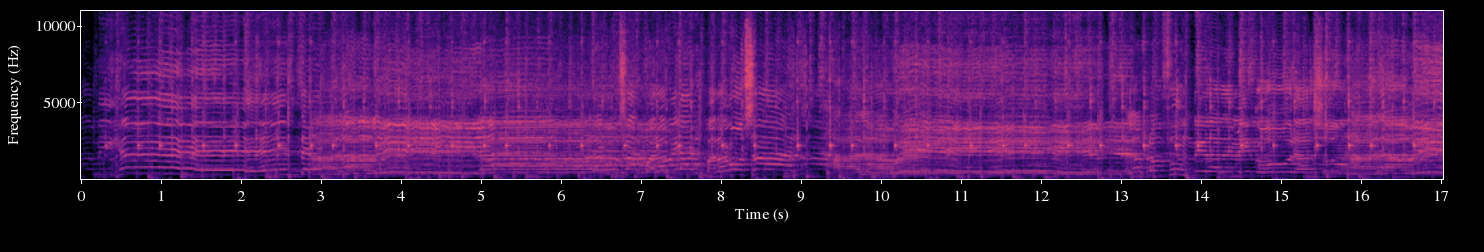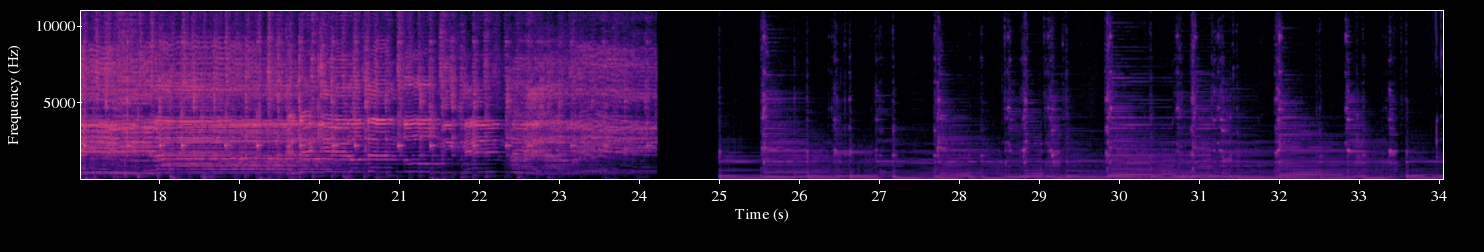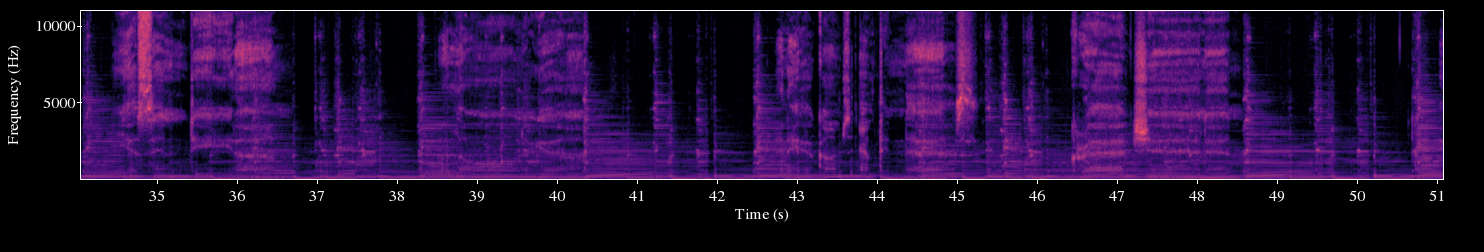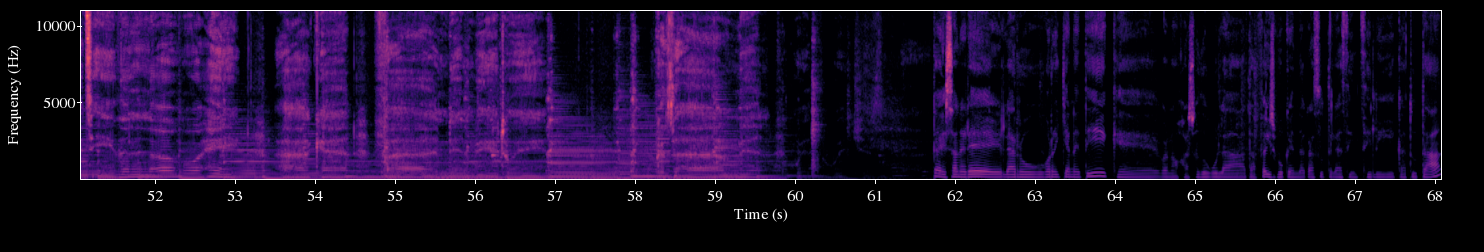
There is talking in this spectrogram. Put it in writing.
Esan ere, larru gorritanetik, e, bueno, jaso dugula eta Facebooken dakazutela zintzilikatuta.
